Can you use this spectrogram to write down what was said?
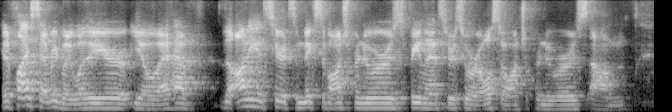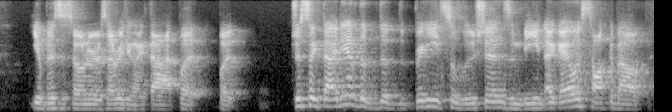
it applies to everybody. Whether you're, you know, I have the audience here. It's a mix of entrepreneurs, freelancers who are also entrepreneurs, um, you know, business owners, everything like that. But but just like the idea of the, the, the bringing solutions and being like I always talk about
